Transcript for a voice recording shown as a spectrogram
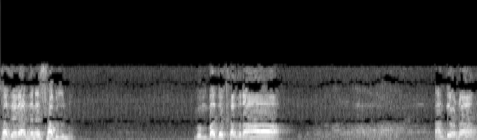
خدر آدھے نے سبز نو۔ گنبد خزرا آدھے ہو نا؟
